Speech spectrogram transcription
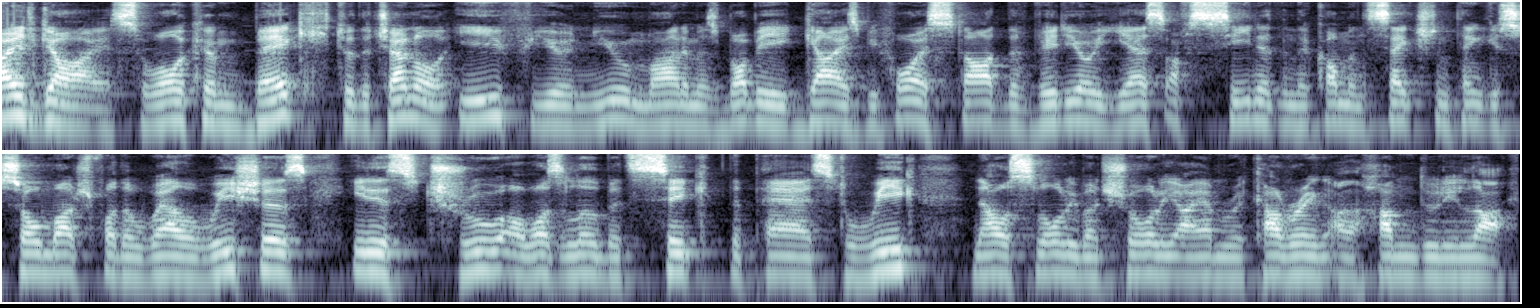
Alright guys, welcome back to the channel. If you're new, my name is Bobby. Guys, before I start the video, yes, I've seen it in the comment section. Thank you so much for the well wishes. It is true, I was a little bit sick the past week. Now slowly but surely I am recovering, alhamdulillah.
